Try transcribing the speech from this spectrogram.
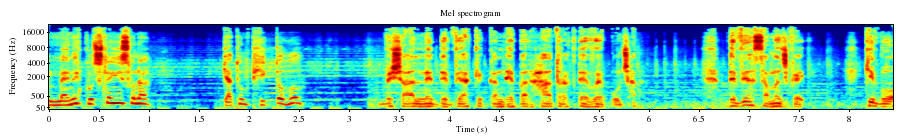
मैंने कुछ नहीं सुना। क्या तुम ठीक तो हो? विशाल ने दिव्या के कंधे पर हाथ रखते हुए पूछा। दिव्या समझ गई कि वो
